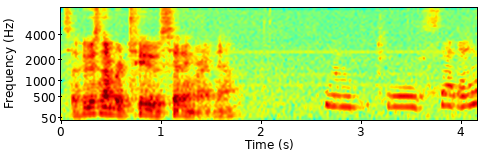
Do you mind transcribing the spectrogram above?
So who's number two sitting right now? Number two sitting.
